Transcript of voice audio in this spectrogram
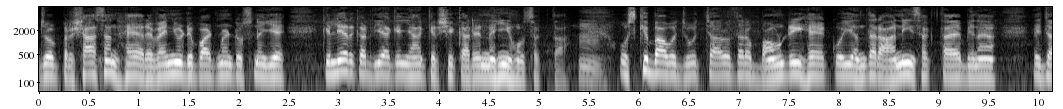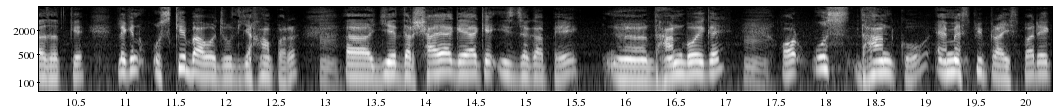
जो प्रशासन है रेवेन्यू डिपार्टमेंट उसने ये क्लियर कर दिया कि यहाँ कृषि कार्य नहीं हो सकता। उसके बावजूद चारों तरफ़ बाउंड्री है कोई अंदर आ नहीं सकता है बिना इजाज़त के। लेकिन उसके बावजूद यहाँ पर ये दर्शाया गया कि इस जगह पे धान बोए गए। और उस धान को एमएसपी प्राइस पर एक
